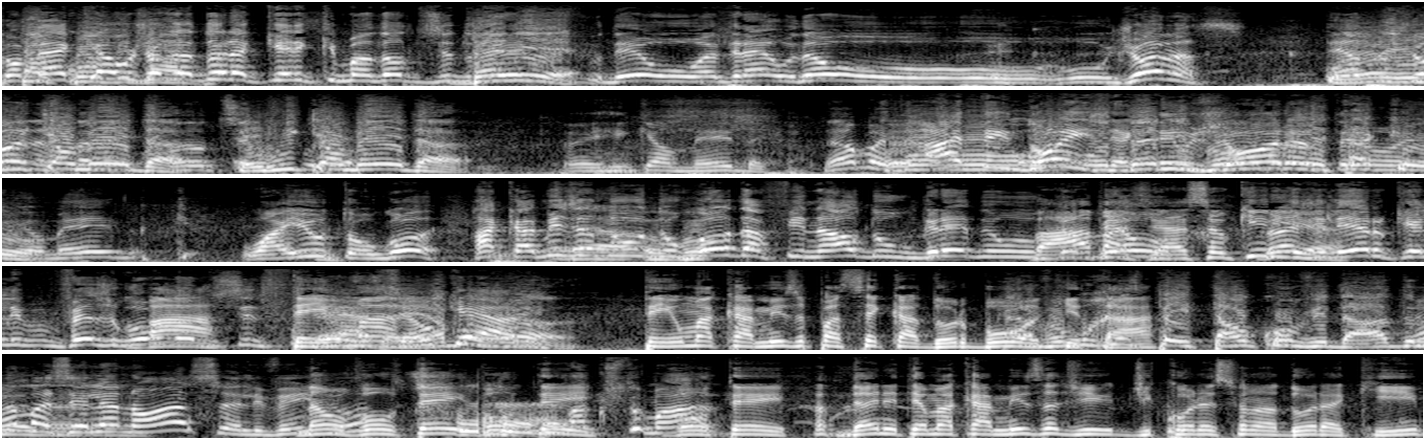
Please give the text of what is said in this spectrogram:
como é que é o jogador aquele que mandou do Dani. Fudeu o André, o- não, o, o, o Jonas. Jonas Henrique também, Almeida. do Cido Henrique. Almeida. O Henrique Almeida, cara. Não, mas, Ô, ah, tem dois, ô, é que tem o Jonas, tem o que o- Henrique Almeida. O Ailton, o gol, a camisa É, do, do vou- gol da final do Grêmio, Bah, campeão mas essa eu queria. brasileiro, que ele fez o gol Bah, do Cido tem uma- eu é quero. Tem uma camisa pra secador boa Cara, aqui, vamos tá? respeitar o convidado. Não, né, mas né? ele é nosso, ele vem Não, junto. voltei, voltei. Tá acostumado. voltei. Dani, tem uma camisa de, de colecionador aqui,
